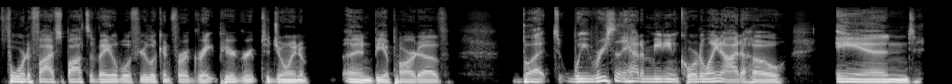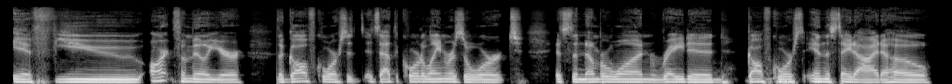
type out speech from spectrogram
four to five spots available if you're looking for a great peer group to join a, and be a part of. But we recently had a meeting in Coeur d'Alene, Idaho, and if you aren't familiar, the golf course, it's at the Coeur d'Alene Resort. It's the number one rated golf course in the state of Idaho.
